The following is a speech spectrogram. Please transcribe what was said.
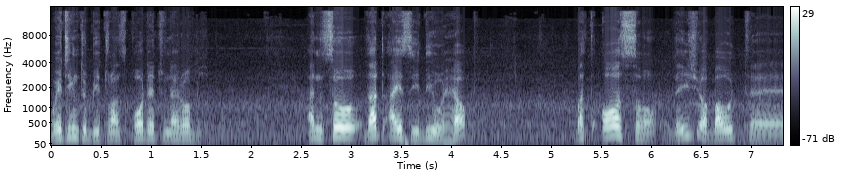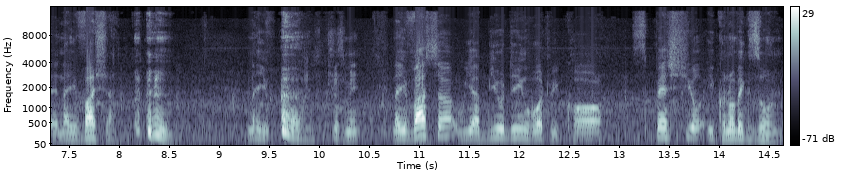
waiting to be transported to Nairobi. And so that ICD will help. But also the issue about uh, Naivasha. Nai- excuse me. Naivasha, we are building what we call special economic zone.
